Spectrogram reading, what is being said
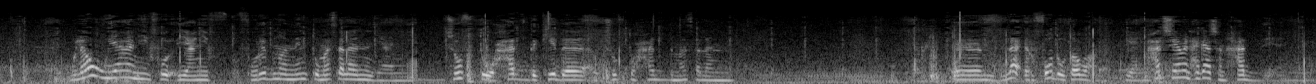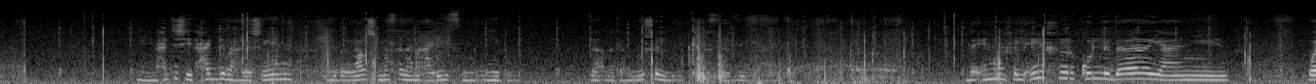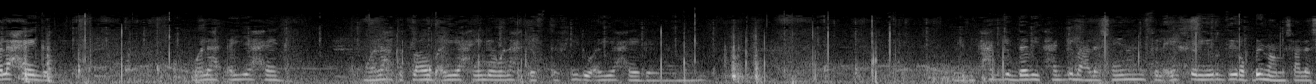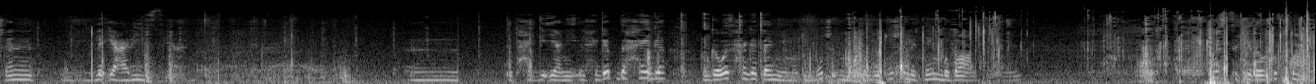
ولو يعني يعني فرضنا إن أنتوا مثلا يعني شفتوا حد كده أو شفتوا حد مثلا لا ارفضوا طبعا. يعني محدش يعمل حاجة عشان حد يعني. محدش يتحجب علشان ما يضيعش مثلا عريس من إيده. لا ما تعملوش الكارثة دي يعني. لأن في الآخر كل ده يعني ولا حاجة ولا أي حاجة ولا هتطلعوا بأي حاجة ولا هتستفيدوا أي حاجة يعني. اللي بيتحجب ده بيتحجب علشان في الآخر يرضي ربنا مش علشان يلاقي عريس يعني آه، يعني الحجاب ده حاجة والجواز حاجة تانية. ما تربطوش الاتنين ببعض يعني. بس كده واشوفكم على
